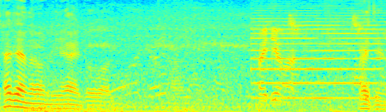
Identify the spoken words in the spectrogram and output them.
ထပ်ကြံတော့နေရရင်တော့ပါပြီဖိုက်တယ်မှာဖိုက်တယ်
